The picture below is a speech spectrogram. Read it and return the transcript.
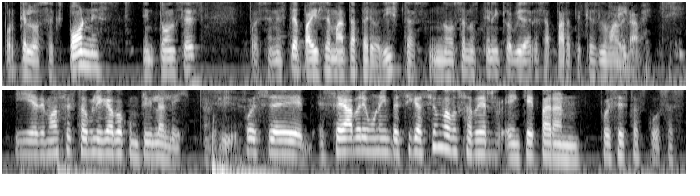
porque los expones. Entonces, pues en este país se mata periodistas, no se nos tiene que olvidar esa parte que es lo más Sí. grave. Y además está obligado a cumplir la ley. Así es. Pues eh, se abre una investigación, vamos a ver en qué paran pues estas cosas.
